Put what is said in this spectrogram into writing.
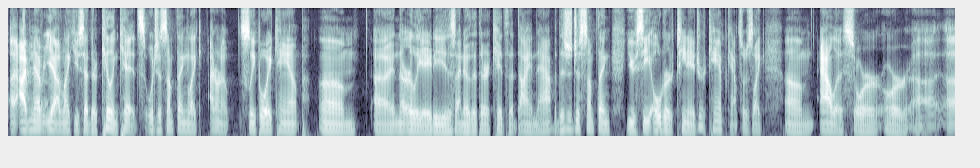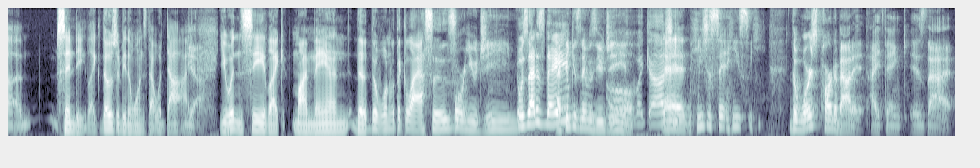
I've never, yeah, like you said, they're killing kids, which is something like I don't know, sleepaway camp. Um, uh, in the early 80s, I know that there are kids that die in that, but this is just something you see older teenager camp counselors like um, Alice or or uh, uh, Cindy, like those would be the ones that would die. Yeah. You wouldn't see like my man, the the one with the glasses. Or Eugene. was that his name? I think his name was Eugene. Oh my gosh. And he's just saying he's he, the worst part about it, I think, is that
